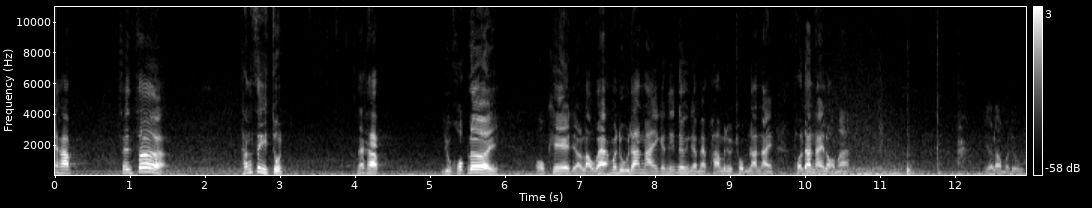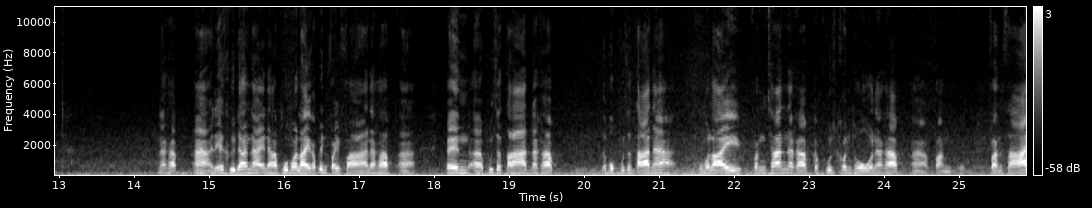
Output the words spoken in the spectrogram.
นะครับ เซ็นเซอร์ทั้ง 4 จุดนะครับ อยู่ครบเลย โอเค เดี๋ยวเราแวะมาดูด้านในกันนิดนึง เดี๋ยวแม็กพามาดูชมด้านใน เพราะด้านในหล่อมาก เดี๋ยวเรามาดูนะครับ อ่า อันนี้ก็คือด้านในนะครับพวงมาลัยก็เป็นไฟฟ้านะครับ อ่า เป็นอ่าพุทสตาร์ทนะครับ ระบบพุทสตาร์ทนะพวงมาลัยฟังก์ชันนะครับ กับคู i คอนโทรนะครับ อ่า ฝั่งฝั่งซ้าย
